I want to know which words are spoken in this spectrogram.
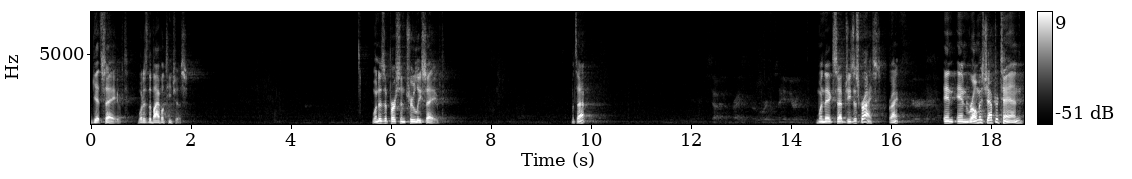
get saved? What does the Bible teach us? When is a person truly saved? What's that? When they accept Jesus Christ, right? In, in Romans chapter 10,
